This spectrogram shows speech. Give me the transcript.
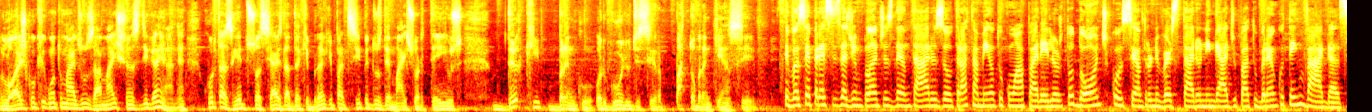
Lógico que quanto mais usar, mais chance de ganhar, né? Curta as redes sociais da Duck Branco e participe dos demais sorteios. Duck Branco, orgulho de ser patobranquense. Se você precisa de implantes dentários ou tratamento com aparelho ortodôntico, o Centro Universitário Ningá de Pato Branco tem vagas.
